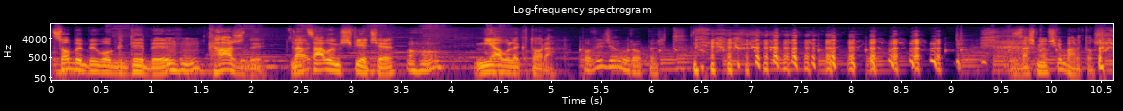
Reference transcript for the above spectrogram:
Co by było, gdyby Mhm. każdy na Tak. całym świecie Aha. miał lektora? Powiedział Robert. Zaśmiał się Bartosz.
